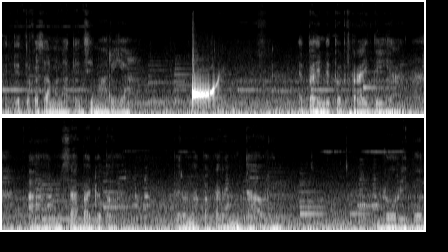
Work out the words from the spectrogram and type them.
At ito kasama natin si Maria. Ito hindi to Friday ha. Um, Sabado to. Pero napakaraming tao rin. Blue ribbon.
